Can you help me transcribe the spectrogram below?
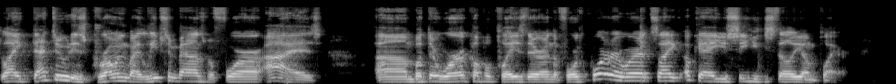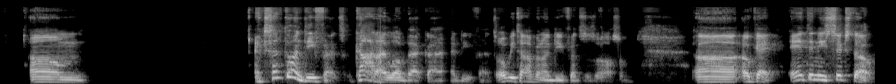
like that dude is growing by leaps and bounds before our eyes. Um, but there were a couple plays there in the fourth quarter where it's like, okay, you see, he's still a young player. Um, except on defense. God, I love that guy on defense. Obi Toppin on defense is awesome. Uh, okay, Anthony Sixto.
